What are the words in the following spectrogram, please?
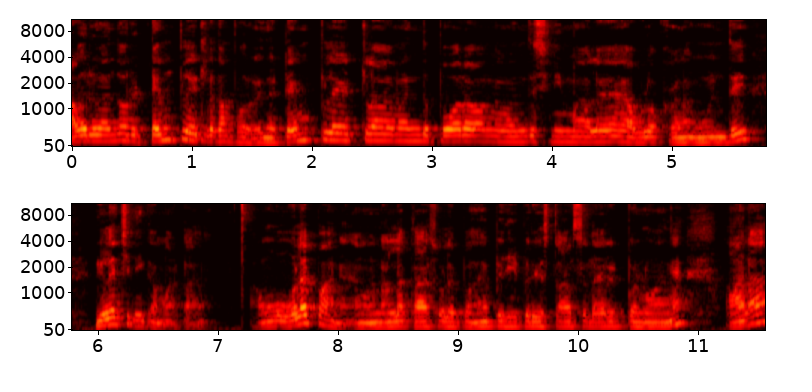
அவர் வந்து ஒரு டெம்ப்ளேட்டில் தான் போகிறார் இந்த டெம்ப்ளேட்டில் வந்து போகிறவங்க வந்து சினிமாவில் அவ்வளோ காலம் வந்து நிலைச்சு நிற்க மாட்டாங்க. அவங்க உழைப்பாங்க. அவங்க நல்லா காசு உழைப்பாங்க. பெரிய பெரிய ஸ்டார்ஸை டைரக்ட் பண்ணுவாங்க. ஆனால்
